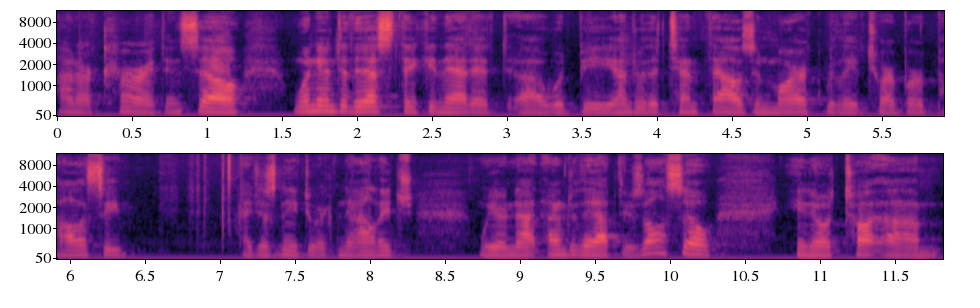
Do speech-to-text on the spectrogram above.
on our current. And so went into this thinking that it uh, would be under the ten thousand mark related to our board policy. I just need to acknowledge we are not under that. There's also, you know, um,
